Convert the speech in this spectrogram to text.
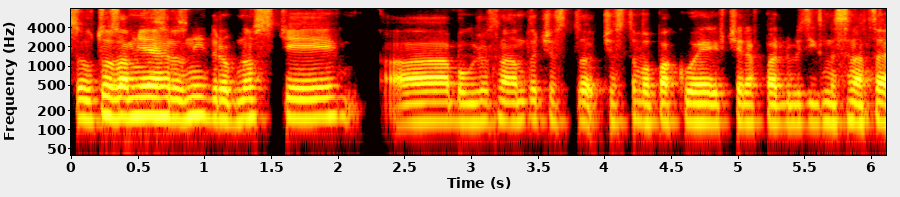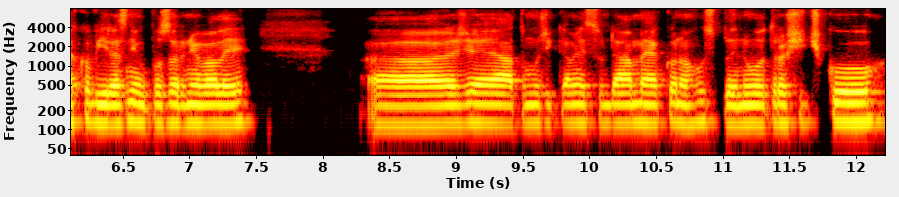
jsou to za mě hrozný drobnosti a bohužel se nám to často, často opakuje. I včera v Pardubicích jsme se na to jako výrazně upozorňovali, a, že já tomu říkám, že sundáme jako nohu z plynu o trošičku,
